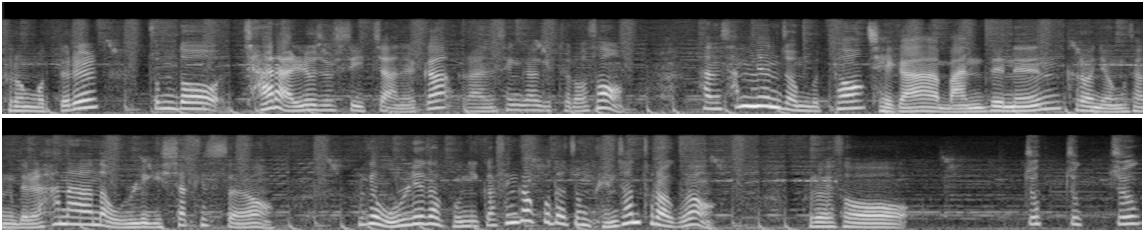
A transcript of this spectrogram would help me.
그런 것들을 좀 더 잘 알려줄 수 있지 않을까 라는 생각이 들어서 한 3년 전부터 제가 만드는 그런 영상들을 하나하나 올리기 시작했어요. 그렇게 올리다 보니까 생각보다 좀 괜찮더라고요. 그래서 쭉쭉쭉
